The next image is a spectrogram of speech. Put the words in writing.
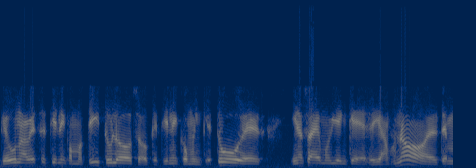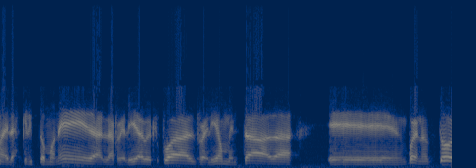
que uno a veces tiene como títulos o que tiene como inquietudes y no sabe muy bien qué es, digamos, ¿no? El tema de las criptomonedas, la realidad virtual, realidad aumentada, eh, bueno, todo,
